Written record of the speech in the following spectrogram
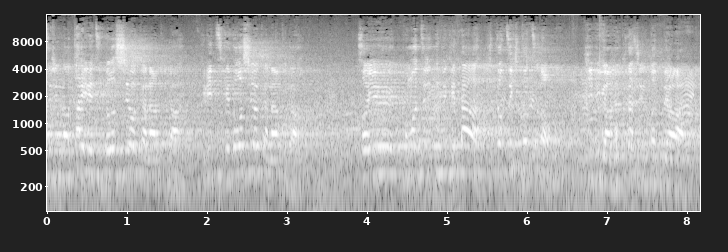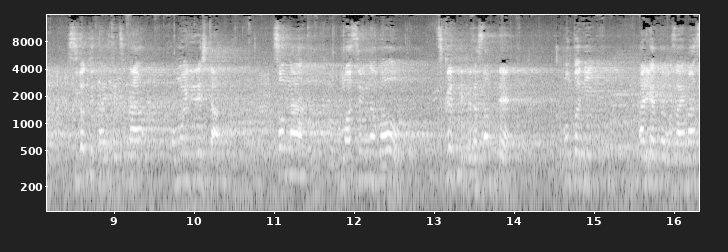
祭りの隊列どうしようかなとか振り付けどうしようかなとかそういうお祭りに向けた一つ一つの日々が僕たちにとってはすごく大切な思い出でした。そんなお祭りの場を作ってくださって本当にありがとうございます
